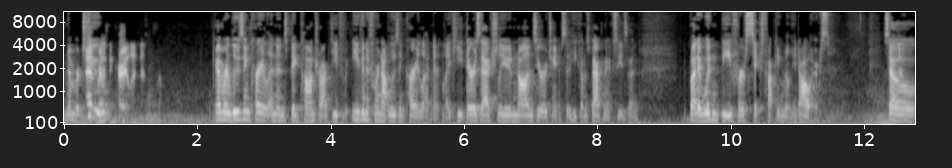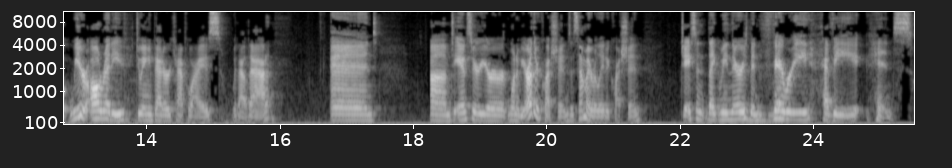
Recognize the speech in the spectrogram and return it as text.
Number two, And we're losing Kari Lehtonen. and we're losing Kari big contract, if, even if we're not losing Kari Lehtonen. Like he, there is actually a non-zero chance that he comes back next season, but it wouldn't be for six fucking million dollars. So we are already doing better cap wise without that. And um, to answer your one of your other questions, a semi-related question, Jason, like I mean, there has been very heavy hints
